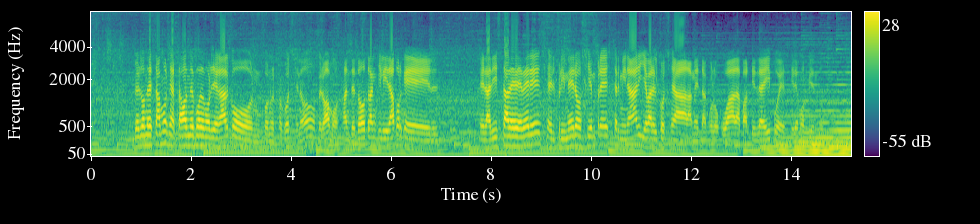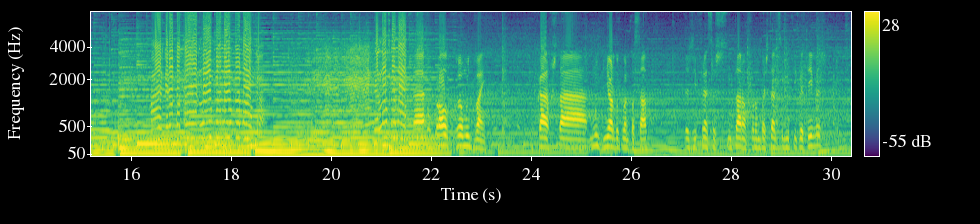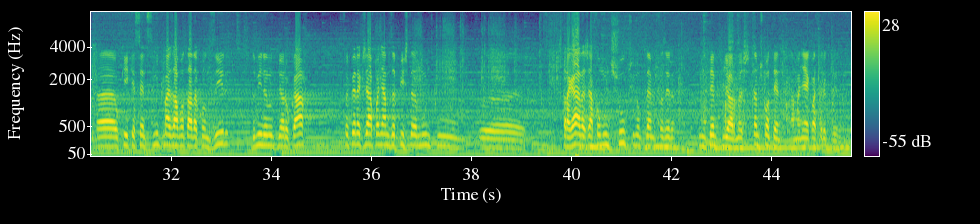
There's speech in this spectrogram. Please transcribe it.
ver dónde estamos y hasta dónde podemos llegar con, con nuestro coche, ¿no? Pero vamos, ante todo tranquilidad porque el, en la lista de deberes el primero siempre es terminar y llevar el coche a la meta, con lo cual a partir de ahí pues iremos viendo. Uh, o prólogo correu muito bem. O carro está muito melhor do que o ano passado. As diferenças que se notaram foram bastante significativas. Uh, o Kika sente-se muito mais à vontade a conduzir, domina muito melhor o carro. Foi pena que já apanhámos a pista muito uh, estragada, já com muitos chuvos e não pudemos fazer um tempo melhor, mas estamos contentes. Amanhã é que vai ser a corrida.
